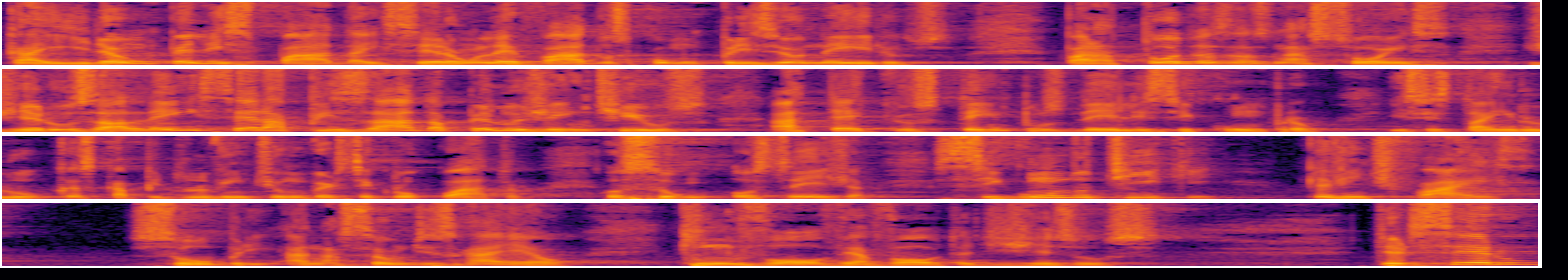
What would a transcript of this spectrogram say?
Cairão pela espada e serão levados como prisioneiros para todas as nações. Jerusalém será pisada pelos gentios até que os tempos deles se cumpram. Isso está em Lucas capítulo 21, versículo 4. Ou seja, segundo tique que a gente faz sobre a nação de Israel, que envolve a volta de Jesus. Terceiro,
